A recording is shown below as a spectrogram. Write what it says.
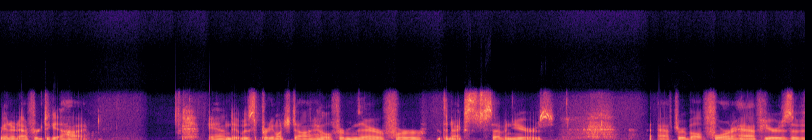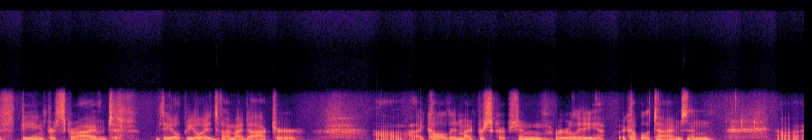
in an effort to get high. And it was pretty much downhill from there for the next seven years. After about four and a half years of being prescribed the opioids by my doctor, uh, I called in my prescription early a couple of times and uh,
